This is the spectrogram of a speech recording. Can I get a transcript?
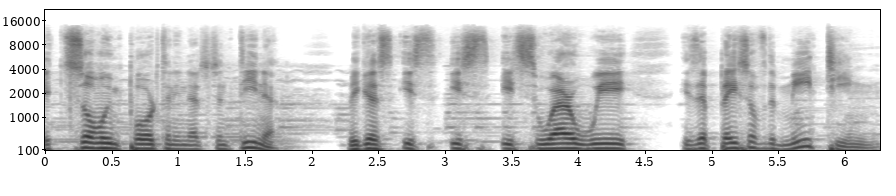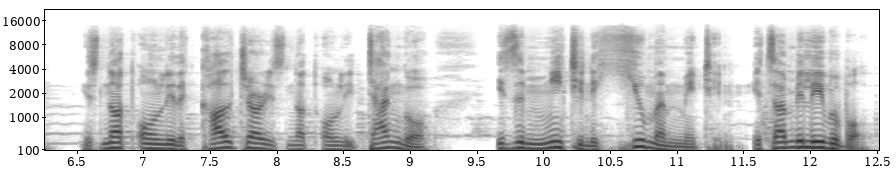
it's so important in Argentina because it's it's it's where we is a place of the meeting. It's not only the culture. It's not only tango. It's a meeting, a human meeting. It's unbelievable.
